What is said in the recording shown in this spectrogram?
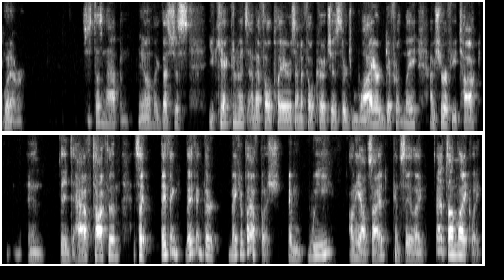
Whatever. It just doesn't happen. You know, like that's just you can't convince NFL players, NFL coaches. They're wired differently. I'm sure if you talk and they have talked to them. It's like they think they think they're making a playoff push, and we on the outside can say like that's unlikely.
